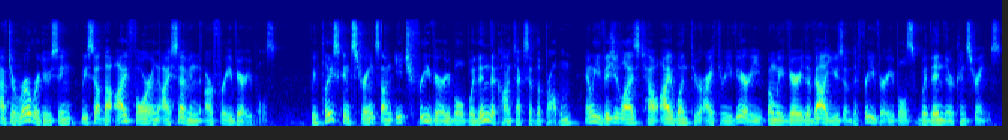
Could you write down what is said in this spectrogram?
After row reducing, we saw that i4 and i7 are free variables. We placed constraints on each free variable within the context of the problem, and we visualized how i1 through i3 vary when we vary the values of the free variables within their constraints.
